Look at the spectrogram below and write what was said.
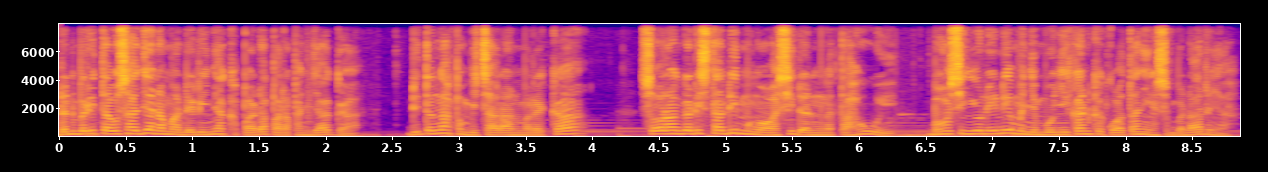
Dan beritahu saja nama dirinya kepada para penjaga. Di tengah pembicaraan mereka, seorang gadis tadi mengawasi dan mengetahui bahwa Xing Yun ini menyembunyikan kekuatan yang sebenarnya.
